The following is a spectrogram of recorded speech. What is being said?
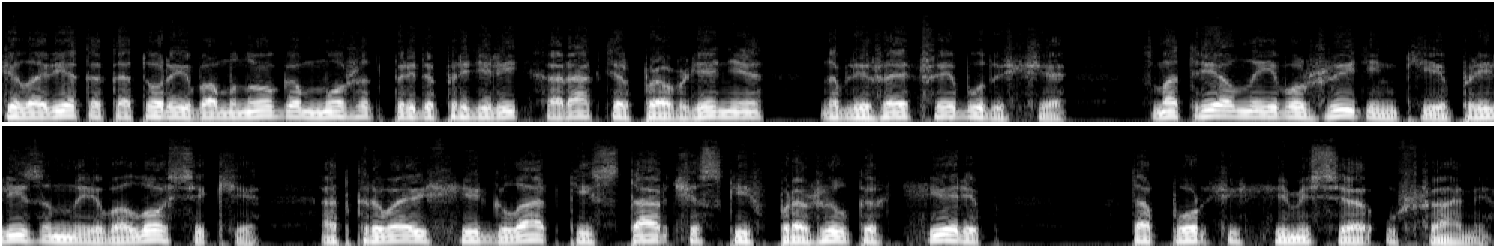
человека, который во многом может предопределить характер правления на ближайшее будущее, смотрел на его жиденькие, прилизанные волосики, открывающие гладкий старческий в прожилках череп с топорщащимися ушами.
